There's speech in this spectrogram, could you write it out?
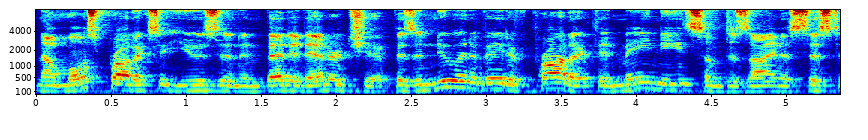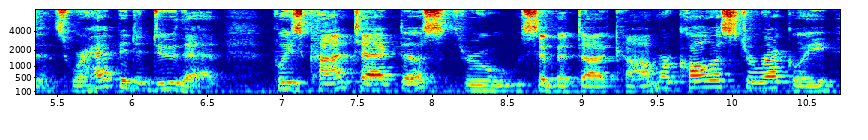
Now most products that use an embedded Enerchip is a new innovative product and may need some design assistance. We're happy to do that. Please contact us through Cymbet.com or call us directly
